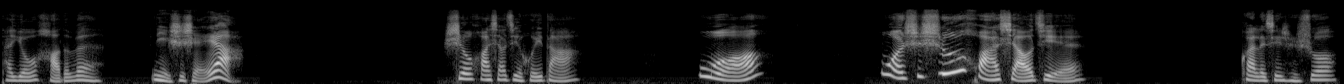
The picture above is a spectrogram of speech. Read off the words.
他友好的问：“你是谁呀？”奢华小姐回答：“我。”我是奢华小姐。快乐先生说：“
